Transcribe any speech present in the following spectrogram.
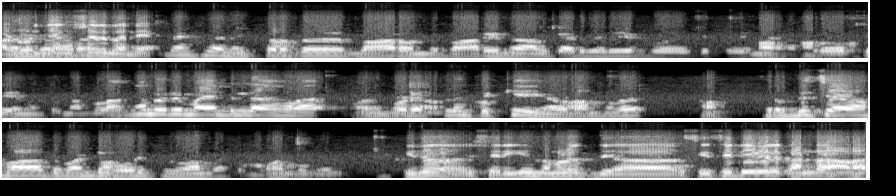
അടൂർ ജംഗ്ഷനിൽ തന്നെ. ഇപ്പുറത്ത് ബാറുണ്ട്. ബാറിൽ നിന്ന് ആൾക്കാർ വരികയും. ക്രോസ് ചെയ്യുന്നുണ്ട്. നമ്മൾ അങ്ങനെ ഒരു മൈൻഡിൽ ഞങ്ങളെ അവിടെ എപ്പോഴും ചെക്ക് ചെയ്യാം. അവിടെ നമ്മൾ ആ. ശ്രദ്ധിച്ച ആ ഭാഗത്ത് വണ്ടി ഓടി പോകാൻ പറ്റും. ഇത് ശരിക്കും നമ്മൾ സി സി ടി വിയിൽ കണ്ടതാണ്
